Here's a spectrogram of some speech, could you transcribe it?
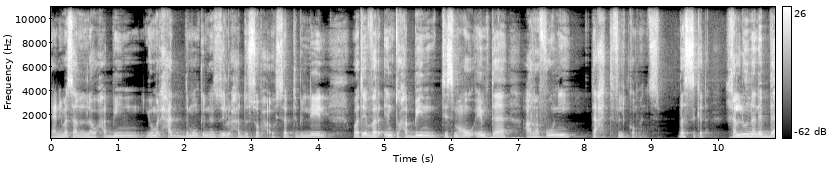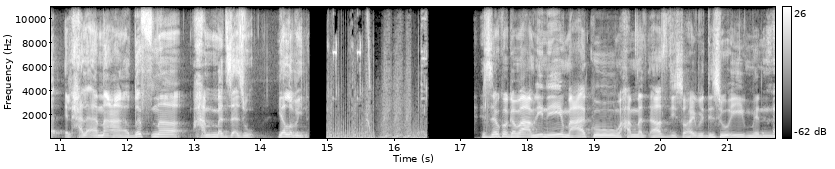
يعني مثلا لو حابين يوم الحد ممكن ننزله الحد الصبح أو السبت بالليل. whatever أنتوا حابين تسمعوه إمتى؟ عرفوني تحت في ال comments. بس كده خلونا نبدأ الحلقة مع ضيفنا محمد زقزوق. يلا بينا. ازيكم يا جماعة؟ عاملين إيه؟ معاكم محمد قصدي صهيب الدسوقي من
